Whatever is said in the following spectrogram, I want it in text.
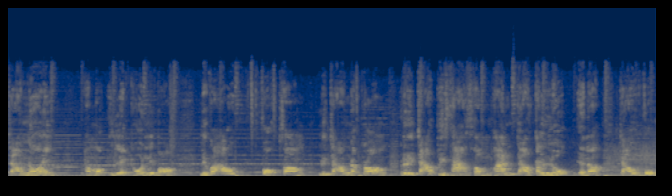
จะเอาน้อย เอาหมอกอิเล็กโทรนนี่บอก หรือว่าเอาโฟกซอง หรือจะเอานักร้อง หรือจะเอาพี่สาวสองพันจะเอาตลกอย่างเนาะ จะเอาวง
